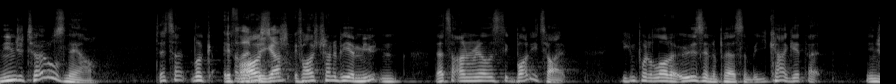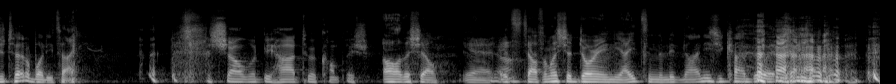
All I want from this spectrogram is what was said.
Ninja Turtles now. That's not, look. If Are I was bigger? if I was trying to be a mutant, that's an unrealistic body type. You can put a lot of ooze in a person, but you can't get that Ninja Turtle body type. The shell would be hard to accomplish. Oh, the shell. Yeah, Yeah. it's tough. Unless you're Dorian Yates in the mid '90s, you can't do it.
